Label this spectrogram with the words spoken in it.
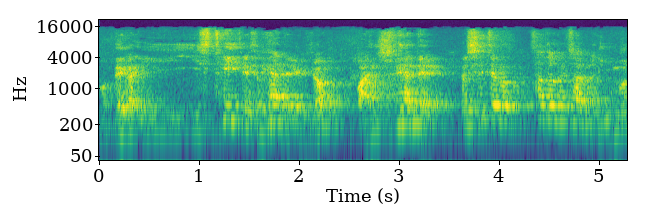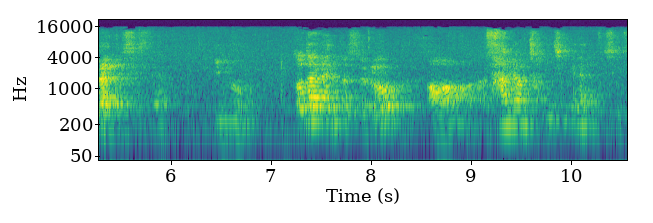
어, 내가 이, 이, 스테이지에서 해야 돼, 그죠? 완수해야 돼. 그래서 실제로 사도행차하면 임무라는 뜻이 있어요. 임무. 또 다른 뜻으로 어, 사명 천직이라는 뜻이 있어요.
